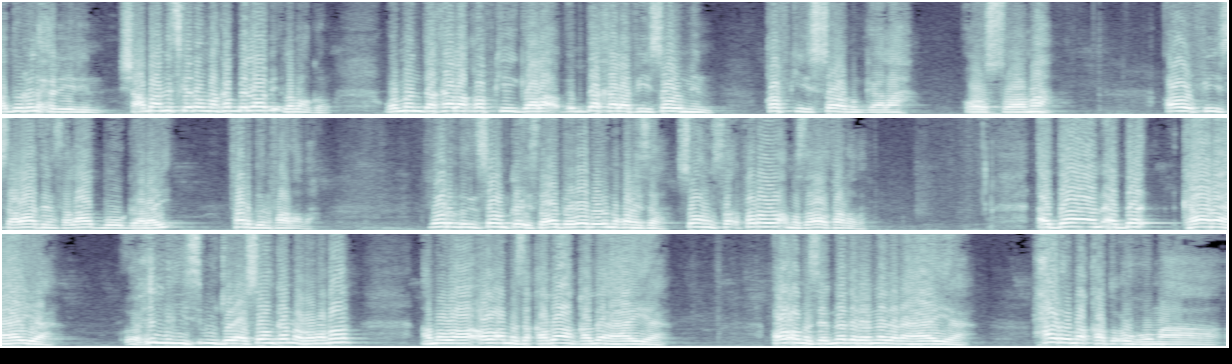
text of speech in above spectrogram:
hadduuna la xiriirin shacbaan niskeeda uman ka bilaabi lama ogolo waman dakala qofkii gala dakala fii sawmin qofkii soom gala oo sooma aw fii salaatin salaad buu galay fardin farada fardin soomka salaada labada way noqonaysaa soom farada ama salaad farada. Adaan ada kaana ahaya oo xiligiisi buu joogaa soonkan oo ramadaan ama waa o amase qadaan qada ahaya aw amase nadra nadar ahaya xaruma qadcuhumaa.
